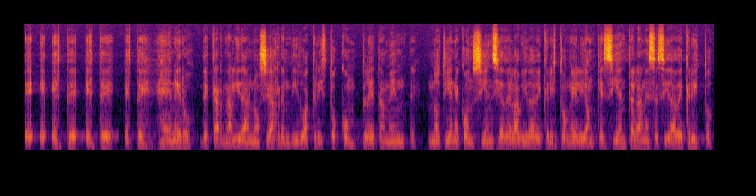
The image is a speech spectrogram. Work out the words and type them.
eh, este, este, este género de carnalidad no se ha rendido a Cristo completamente. No tiene conciencia de la vida de Cristo en él y aunque siente la necesidad de Cristo,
